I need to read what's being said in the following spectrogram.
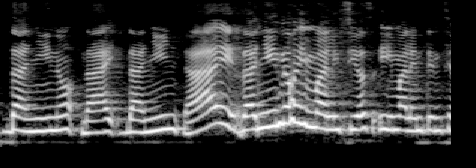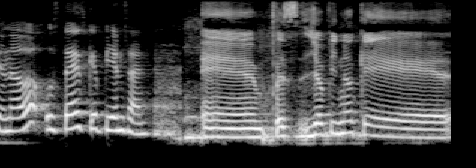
dañino, da- dañin- ay, dañino y malicioso y malintencionado? ¿Ustedes qué piensan? Eh, pues yo opino que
